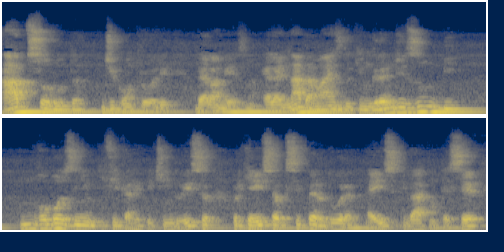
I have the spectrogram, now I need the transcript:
absoluta de controle dela mesma. Ela é nada mais do que um grande zumbi um robozinho que fica repetindo isso, porque isso é o que se perdura, é isso que vai acontecer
